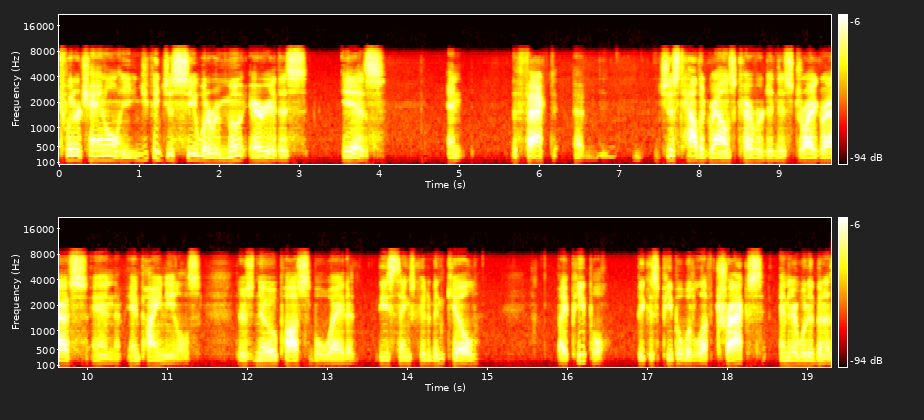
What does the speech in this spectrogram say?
Twitter channel. You can just see what a remote area this is, and the fact just how the ground's covered in this dry grass and and pine needles. There's no possible way that these things could have been killed by people because people would have left tracks and there would have been a,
